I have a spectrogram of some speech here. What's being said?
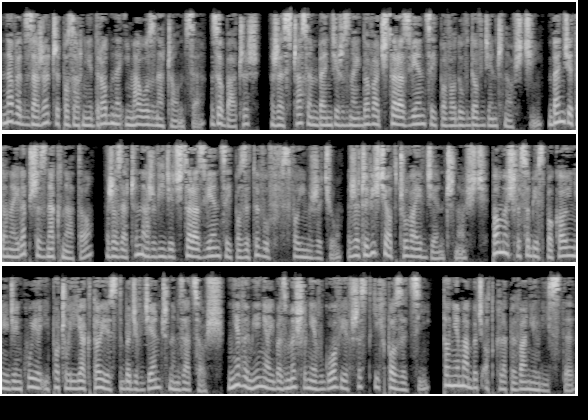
nawet za rzeczy pozornie drobne i mało znaczące. Zobaczysz, że z czasem będziesz znajdować coraz więcej powodów do wdzięczności. Będzie to najlepszy znak na to, że zaczynasz widzieć coraz więcej pozytywów w swoim życiu. Rzeczywiście odczuwaj wdzięczność. Pomyśl sobie spokojnie dziękuję i poczuj jak to jest być wdzięcznym za coś. Nie wymieniaj bezmyślnie w głowie wszystkich pozycji, to nie ma być odklepywanie listy.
